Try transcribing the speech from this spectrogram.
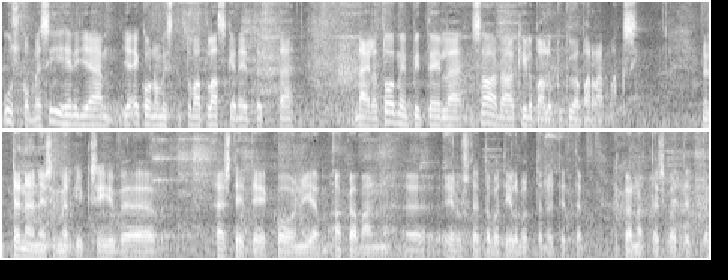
uskomme siihen ja, ja ekonomistit ovat laskeneet, että näillä toimenpiteillä saadaan kilpailukykyä paremmaksi. Nyt tänään esimerkiksi äh, STTK ja Akavan äh, edustajat ovat ilmoittaneet, että kannattaisivat, että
